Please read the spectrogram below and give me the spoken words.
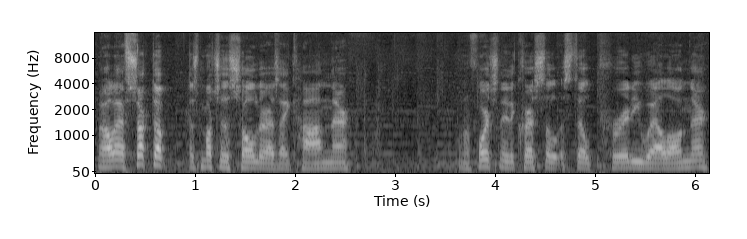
Well, I've sucked up as much of the solder as I can there. And unfortunately the crystal is still pretty well on there.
